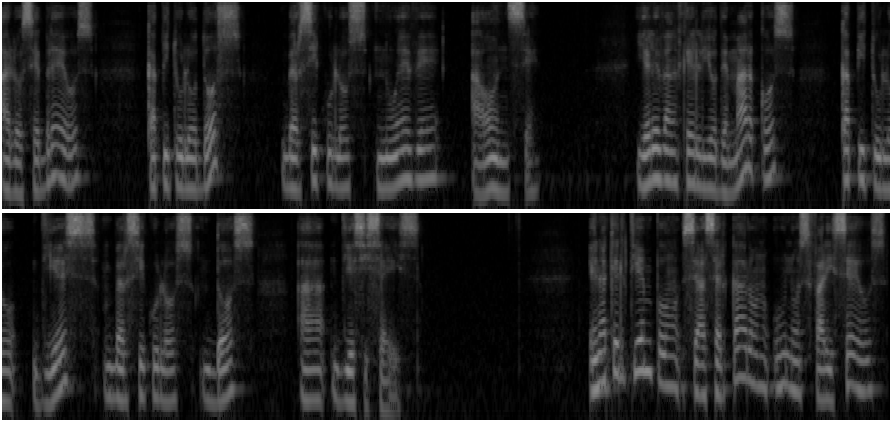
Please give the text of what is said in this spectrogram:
a los Hebreos, capítulo 2, versículos 9 a 11. Y el Evangelio de Marcos, capítulo 10, versículos 2 a 16. En aquel tiempo se acercaron unos fariseos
